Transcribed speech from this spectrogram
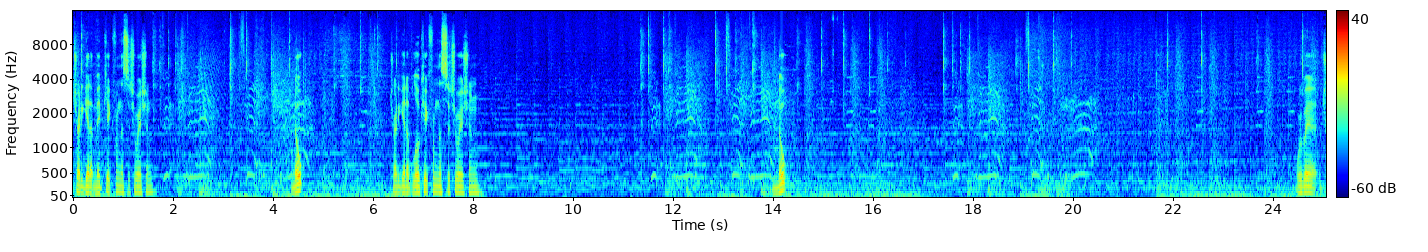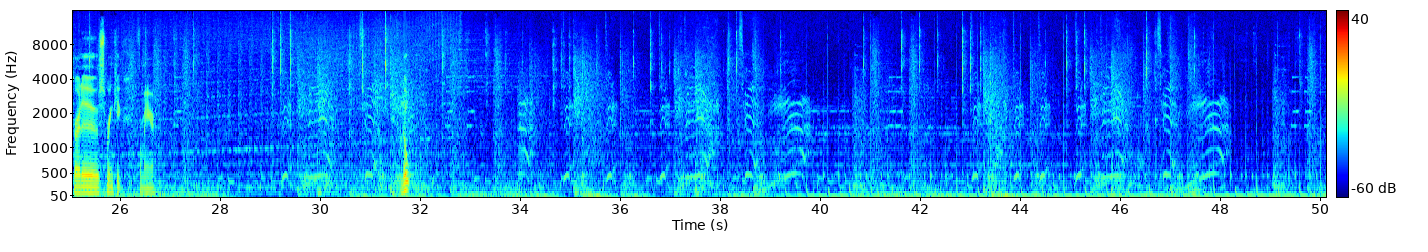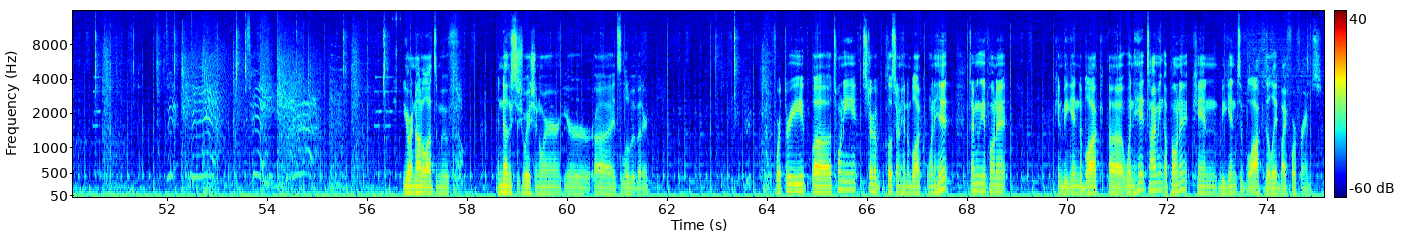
Try to get up mid kick from this situation. Nope. Try to get up low kick from this situation. try to spring kick from here. Nope. Are not allowed to move. Another situation where you're, uh, it's a little bit better. 4 3, uh, 20. Start up closer on hit and block. When hit, timing the opponent can begin to block. Uh, when hit, timing opponent can begin to block delayed by 4 frames.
